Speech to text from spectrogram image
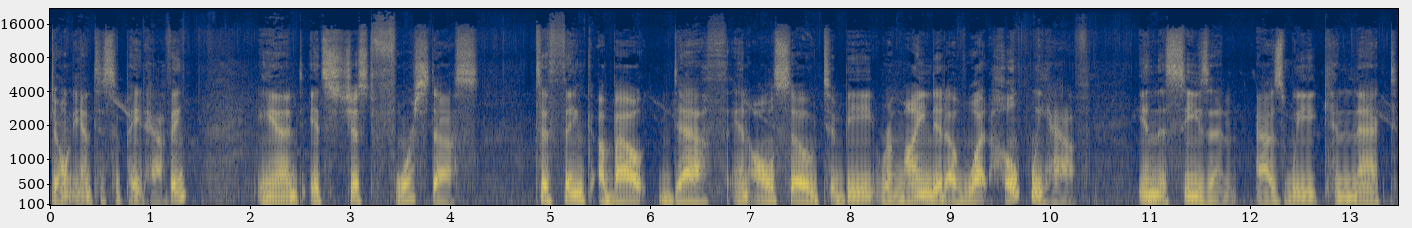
don't anticipate having. And it's just forced us to think about death and also to be reminded of what hope we have in this season as we connect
